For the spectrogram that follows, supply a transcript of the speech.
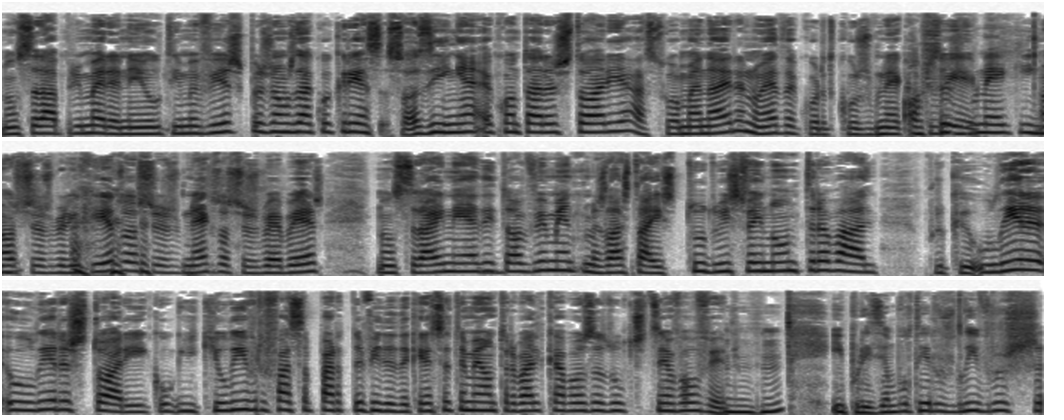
Não será a primeira nem a última vez que depois vamos dar com a criança sozinha a contar a história à sua maneira, não é? De acordo com os bonecos aos que seus vê, bonequinhos. aos seus brinquedos, aos seus bonecos, aos seus bebés. Não será inédito, obviamente, mas lá está, isto, tudo isto vem de um trabalho. Porque o ler, o ler a história e, e, que o livro faça parte da vida da criança também é um trabalho que cabe aos adultos desenvolver. Uhum. E, por exemplo, ter os livros uh,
